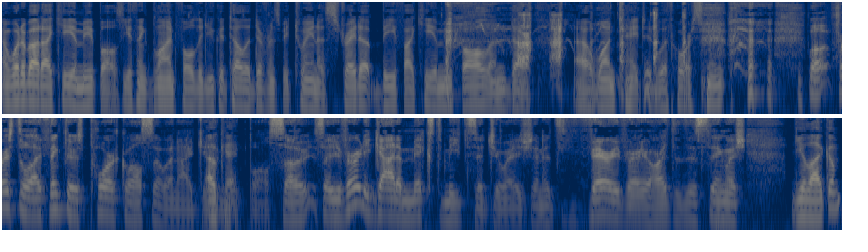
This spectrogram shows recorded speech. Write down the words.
And what about IKEA meatballs? You think blindfolded you could tell the difference between a straight up beef IKEA meatball and uh, uh, one tainted with horse meat? well, first of all, I think there's pork also in IKEA okay. meatballs. So, so you've already got a mixed meat situation. It's very, very hard to distinguish. Do you like them?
